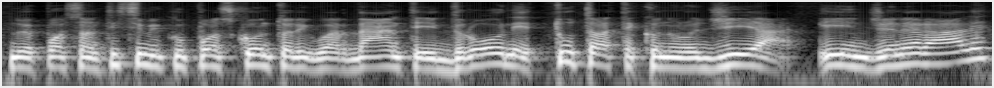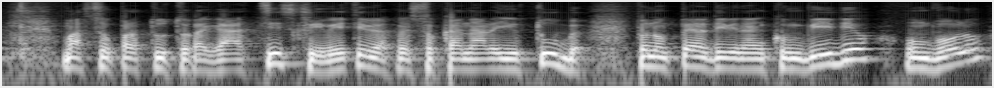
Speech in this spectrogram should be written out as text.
dove posto tantissimi coupon sconto riguardanti i droni tutta la tecnologia in generale ma soprattutto ragazzi iscrivetevi a questo canale YouTube per non perdervi neanche un video, un volo,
